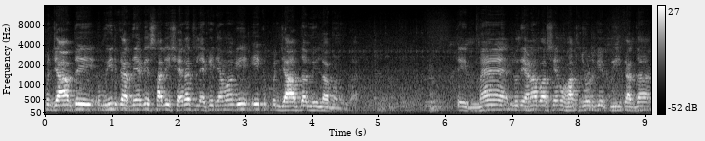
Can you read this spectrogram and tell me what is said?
ਪੰਜਾਬ ਦੇ ਉਮੀਦ ਕਰਦੇ ਹਾਂ ਕਿ ਸਾਰੇ ਸ਼ਹਿਰਾਂ 'ਚ ਲੈ ਕੇ ਜਾਵਾਂਗੇ ਇੱਕ ਪੰਜਾਬ ਦਾ ਮੇਲਾ ਬਣੂਗਾ। ਤੇ ਮੈਂ ਲੁਧਿਆਣਾ ਵਾਸੀਆਂ ਨੂੰ ਹੱਥ ਜੋੜ ਕੇ ਅਪੀਲ ਕਰਦਾ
